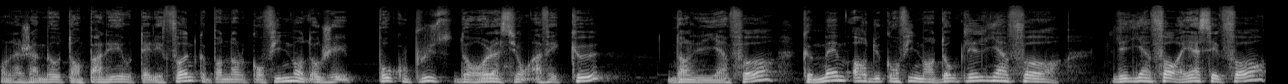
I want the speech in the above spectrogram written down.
on n'a jamais autant parlé au téléphone que pendant le confinement. Donc j'ai beaucoup plus de relations avec eux dans les liens forts que même hors du confinement. Donc les liens forts, les liens forts et assez forts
